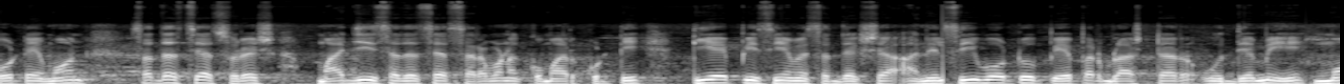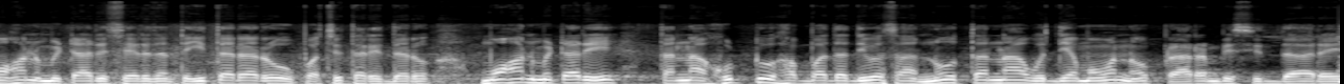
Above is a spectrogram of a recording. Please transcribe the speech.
ಕೋಟೆ ಮೋಹನ್ ಸದಸ್ಯ ಸುರೇಶ್, ಮಾಜಿ ಸದಸ್ಯ ಶರವಣಕುಮಾರ್ ಕುಟ್ಟಿ ಟಿಎಪಿಸಿಎಂಎಸ್ ಅಧ್ಯಕ್ಷ Anil C O two paper blaster ಉದ್ಯಮಿ ಮೋಹನ್ ಮಿಟಾರಿ ಸೇರಿದಂತೆ ಇತರರು ಉಪಸ್ಥಿತರಿದ್ದರು. ಮೋಹನ್ ಮಿಟಾರಿ ತನ್ನ ಹುಟ್ಟು ಹಬ್ಬದ ದಿವಸ ನೂತನ ಉದ್ಯಮವನ್ನು ಪ್ರಾರಂಭಿಸಿದ್ದಾರೆ.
